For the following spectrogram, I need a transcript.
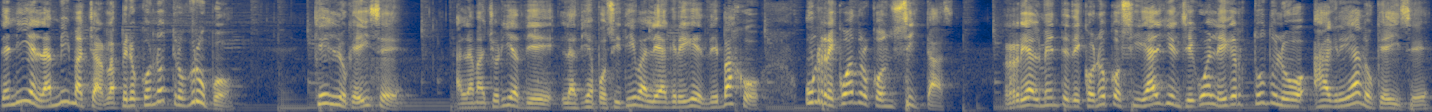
tenía la misma charla pero con otro grupo. ¿Qué es lo que hice? A la mayoría de las diapositivas le agregué debajo un recuadro con citas. Realmente desconozco si alguien llegó a leer todo lo agregado que hice,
